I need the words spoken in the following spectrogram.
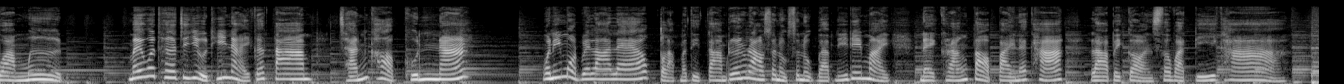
ความมืด ไม่ว่าเธอจะอยู่ที่ไหนก็ตาม ฉันขอบคุณนะ วันนี้หมดเวลาแล้วกลับมาติดตามเรื่องราวสนุกๆแบบนี้ได้ใหม่ ในครั้งต่อไปนะคะ ลาไปก่อนสวัสดีค่ะ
